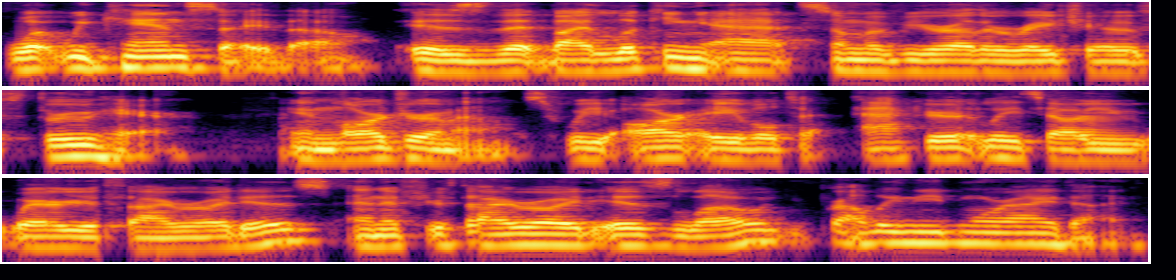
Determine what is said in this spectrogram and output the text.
What we can say though is that by looking at some of your other ratios through hair in larger amounts, we are able to accurately tell you where your thyroid is. And if your thyroid is low, you probably need more iodine.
